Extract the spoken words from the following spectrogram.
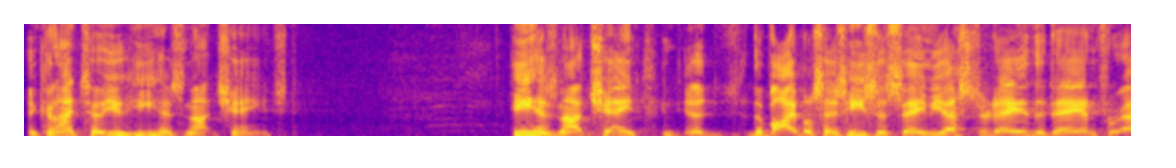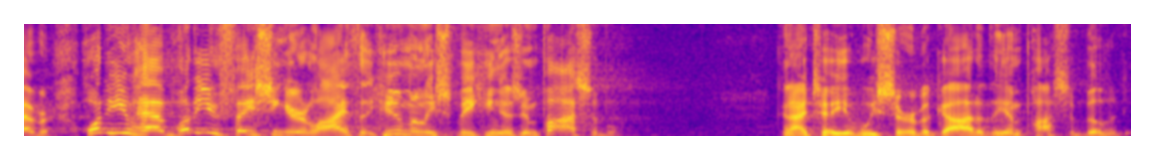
And can I tell you, He has not changed? He has not changed. Uh, the Bible says he's the same yesterday, the day, and forever. What do you have? What are you facing in your life that, humanly speaking, is impossible? Can I tell you, we serve a God of the impossibility?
